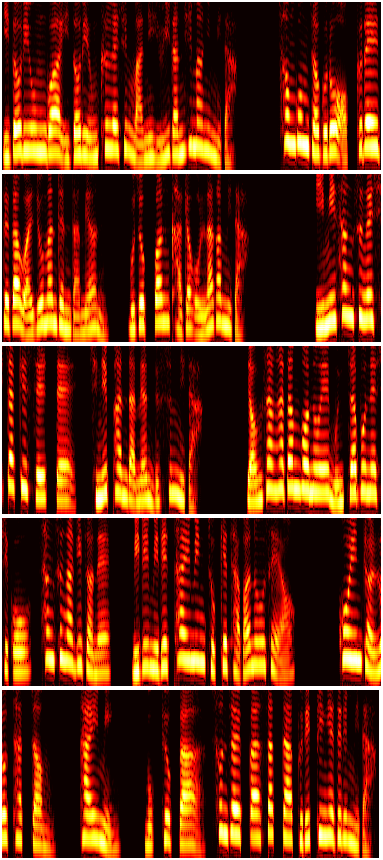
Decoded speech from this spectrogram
이더리움과 이더리움 클래식만이 유일한 희망입니다. 성공적으로 업그레이드가 완료만 된다면 무조건 가격 올라갑니다. 이미 상승을 시작했을 때 진입한다면 늦습니다. 영상 하단 번호에 문자 보내시고 상승하기 전에 미리미리 타이밍 좋게 잡아놓으세요. 코인별로 타점, 타이밍, 목표가, 손절가 싹 다 브리핑 해드립니다.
